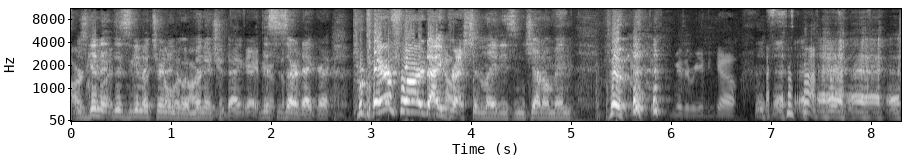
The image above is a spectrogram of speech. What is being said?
This is gonna this is gonna turn into a miniature digression. This is our digression. Prepare for our digression, ladies and gentlemen. Where are we gonna go?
